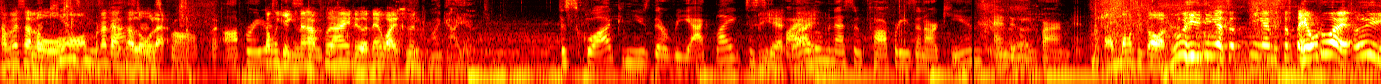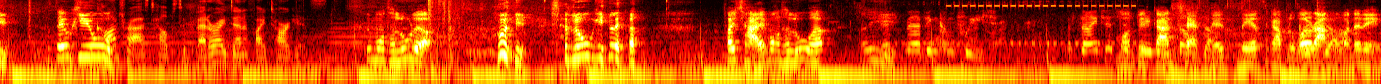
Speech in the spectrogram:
ทำให้สโลว์อ๋อ Archeans มัน move น่าจะส faster โลว์ in แหละ sprawl, but operators ต้องยิง get นะครับ slowed เพื่อให้ down. เดินได้ไวขึ้น The squad can use their react light to see React light. bioluminescent properties on Archeans and in the environment. อ๋อมองจุดอ่อนเฮ้ยนี่ไงสนี่ไงมีสเตลด้วย เอ้ยส เตลคิว Contrast helps to better identify targets. คือมองทะลุเลยเหรอเฮ้ยทะลุงี้เลยเหรอไฟฉายมองทะลุครับเอ้ย Nest mapping complete. A scientist มัน just เป็น gave การ me a แท็ก thumbs เน up. สเนสนะครับ หรือว่ารังของมันนั่นเอง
